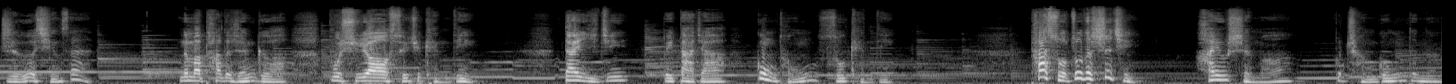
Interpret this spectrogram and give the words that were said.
止恶行善，那么他的人格不需要谁去肯定。但已经被大家共同所肯定，他所做的事情，还有什么不成功的呢？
